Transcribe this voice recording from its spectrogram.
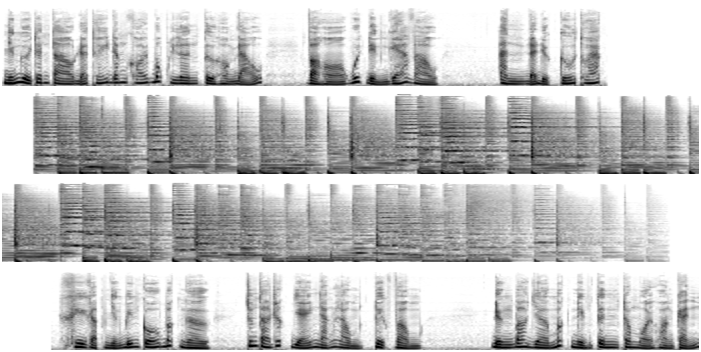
Những người trên tàu đã thấy đám khói bốc lên từ hòn đảo và họ quyết định ghé vào. Anh đã được cứu thoát. Khi gặp những biến cố bất ngờ, chúng ta rất dễ nản lòng, tuyệt vọng. Đừng bao giờ mất niềm tin trong mọi hoàn cảnh.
